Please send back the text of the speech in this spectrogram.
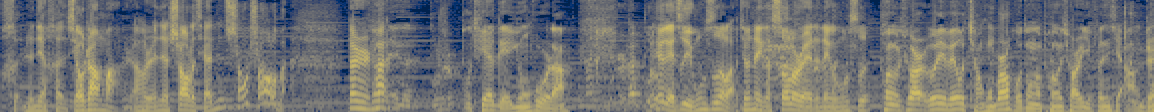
很人家很嚣张嘛。然后人家烧了钱，烧烧了吧。但是他那个不是补贴给用户的，不是他补贴给自己公司了，就那个 Solarity 的那个公司朋友圈，我以为有抢红包活动呢，朋友圈一分享这。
